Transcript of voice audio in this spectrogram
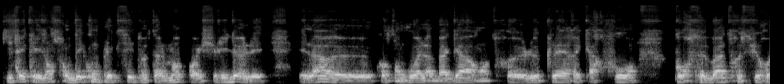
qui fait que les gens sont décomplexés totalement pour aller chez Lidl. Et, et là, euh, quand on voit la bagarre entre Leclerc et Carrefour pour se battre sur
